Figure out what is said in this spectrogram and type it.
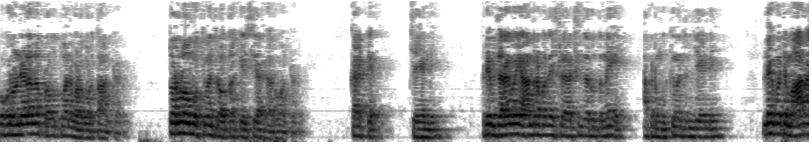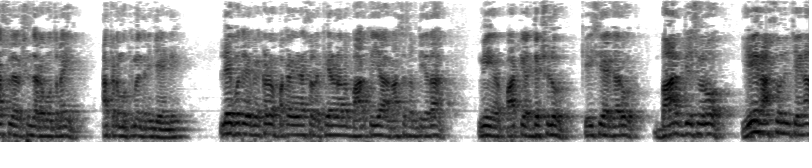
ఒక రెండేళ్ళలో ప్రభుత్వాన్ని వడగొడతా అంటాడు. త్వరలో ముఖ్యమంత్రి అవుతా కేసీఆర్ గారు అంటాడు. కరెక్టే చేయండి. రేపు జరగబోయే ఆంధ్రప్రదేశ్లో ఎలక్షన్ జరుగుతున్నాయి అక్కడ ముఖ్యమంత్రిని చేయండి. లేకపోతే మహారాష్ట్రలో ఎలక్షన్ జరగబోతున్నాయి అక్కడ ముఖ్యమంత్రిని చేయండి. లేకపోతే ఎక్కడో పక్కన రాష్ట్రంలో కేరళలో భారతీయ రాష్ట్ర సమితి కదా మీ పార్టీ అధ్యక్షులు కేసీఆర్ గారు భారతదేశంలో ఏ రాష్ట్రం నుంచి అయినా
